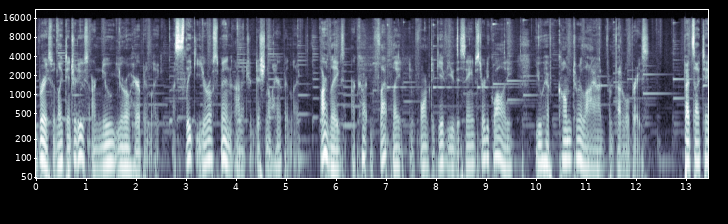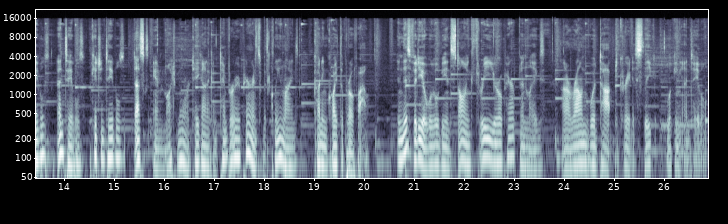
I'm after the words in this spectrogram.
Brace would like to introduce our new Euro hairpin leg, a sleek Euro spin on a traditional hairpin leg. Our legs are cut in flat plate and formed to give you the same sturdy quality you have come to rely on from Federal Brace. Bedside tables, end tables, kitchen tables, desks, and much more take on a contemporary appearance with clean lines cutting quite the profile. In this video we will be installing three Euro hairpin legs on a round wood top to create a sleek looking end table.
